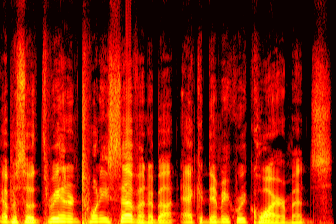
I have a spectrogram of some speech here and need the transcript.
episode 327 about academic requirements,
